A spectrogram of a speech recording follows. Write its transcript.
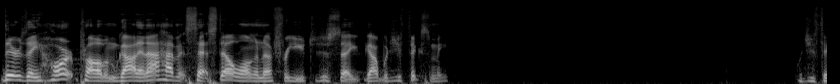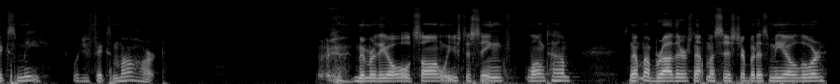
there's a heart problem, God, and I haven't sat still long enough for you to just say, God, would you fix me? Would you fix me? Would you fix my heart? Remember the old song we used to sing a long time? It's not my brother, it's not my sister, but it's me, O oh Lord,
